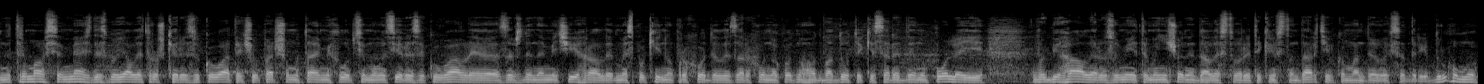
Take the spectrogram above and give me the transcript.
не тримався м'яч, десь бояли трошки ризикувати. Якщо в першому таймі хлопці молодці ризикували, завжди на м'ячі грали. Ми спокійно проходили за рахунок одного-два дотики середину поля і вибігали. Розумієте, ми нічого не дали створити, крім стандартів команди Олександрії. В другому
